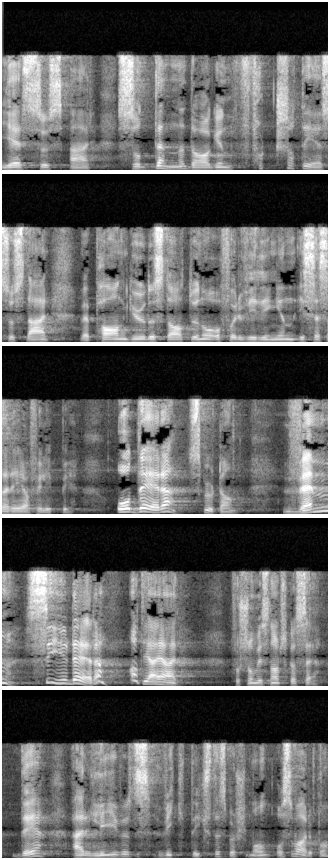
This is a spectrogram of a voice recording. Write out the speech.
Jesus er. Så denne dagen fortsatte Jesus der ved Pan-gudestatuen og forvirringen i Cesarea Filippi. Og dere, spurte han, hvem sier dere at jeg er? For som vi snart skal se, det er livets viktigste spørsmål å svare på.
